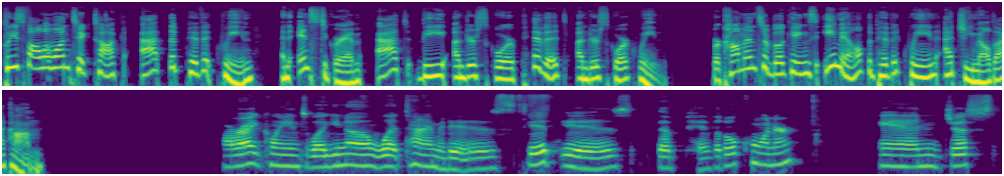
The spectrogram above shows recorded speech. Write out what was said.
Please follow on TikTok at the Pivot Queen and Instagram at the underscore pivot underscore queen. For comments or bookings, email the pivot queen at gmail.com. All right, Queens. Well, you know what time it is. It is the pivotal corner. And just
